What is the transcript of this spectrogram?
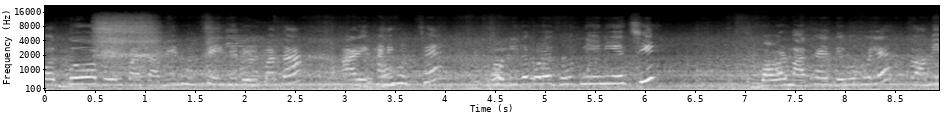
পদ্ম বেলপাতা মেন হচ্ছে এই যে বেলপাতা। আর এখানে হচ্ছে ঘটিতে করে দুধ নিয়ে নিয়েছি। বাবার মাথায় দেবো বলে। তো আমি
